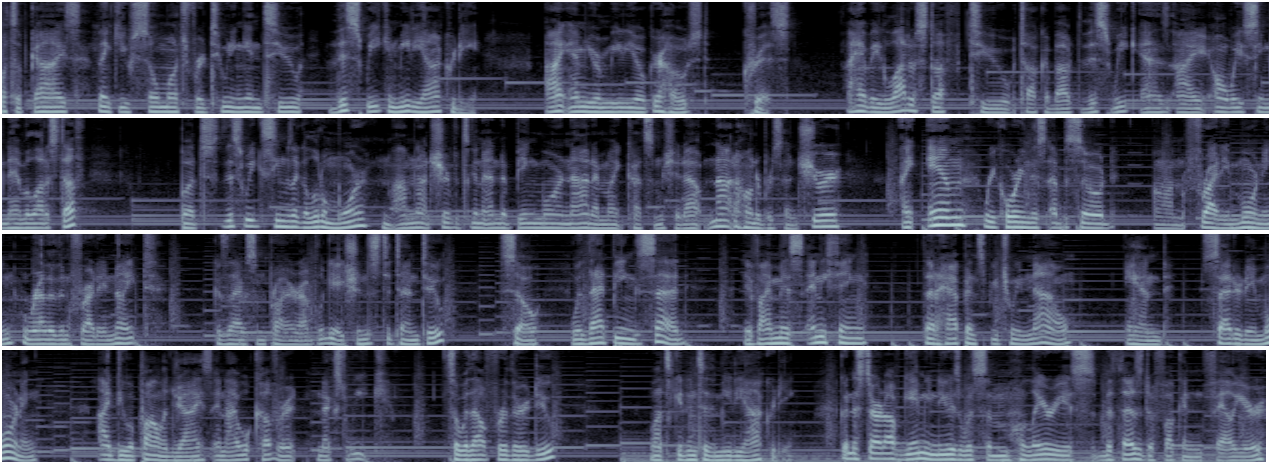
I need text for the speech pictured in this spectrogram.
What's up, guys? Thank you so much for tuning into This Week in Mediocrity. I am your mediocre host, Chris. I have a lot of stuff to talk about this week, as I always seem to have a lot of stuff. But this week seems like a little more. I'm not sure if it's going to end up being more or not. I might cut some shit out. Not 100% sure. I am recording this episode on Friday morning rather than Friday night because I have some prior obligations to tend to. So, with that being said, if I miss anything that happens between now and Saturday morning, I do apologize and I will cover it next week. So, without further ado, let's get into the mediocrity. Going to start off gaming news with some hilarious Bethesda fucking failure.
